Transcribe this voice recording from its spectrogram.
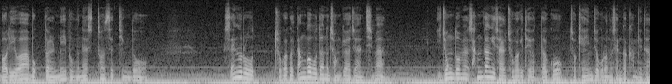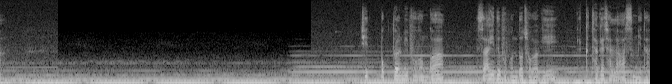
머리와 목덜미 부분의 스톤 세팅도 생으로 조각을 딴 거보다는 정교하지 않지만 이 정도면 상당히 잘 조각이 되었다고 저 개인적으로는 생각합니다. 뒷 목덜미 부분과 사이드 부분도 조각이 깨끗하게 잘 나왔습니다.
